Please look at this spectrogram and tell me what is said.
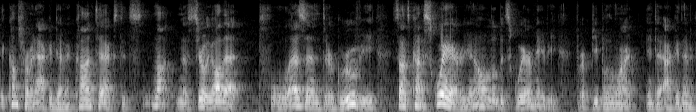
it comes from an academic context. It's not necessarily all that pleasant or groovy. It sounds kind of square, you know, a little bit square maybe for people who aren't into academic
